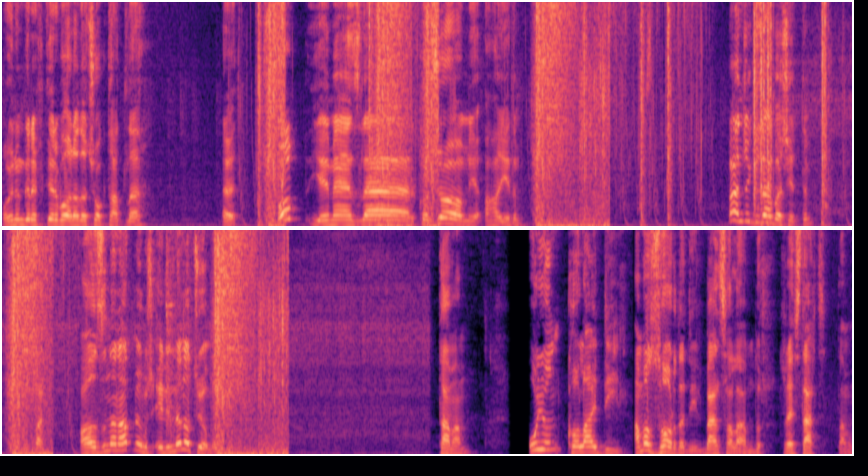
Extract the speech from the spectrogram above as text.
Oyunun grafikleri bu arada çok tatlı. Evet. Hop! Yemezler. Koçum. Aha yedim. Bence güzel baş ettim. Bak. Ağzından atmıyormuş. Elinden atıyormuş. Tamam. Oyun kolay değil. Ama zor da değil. Ben salağım dur. Restart. Tamam.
